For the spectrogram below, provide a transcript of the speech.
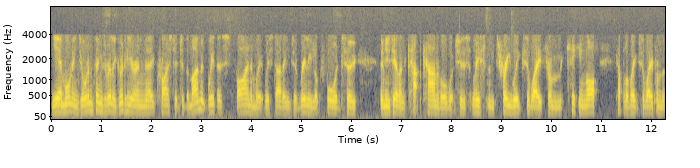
Yeah, morning, Jordan. Things are really good here in uh, Christchurch at the moment. Weather's fine, and we're, we're starting to really look forward to the New Zealand Cup Carnival, which is less than three weeks away from kicking off. A couple of weeks away from the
